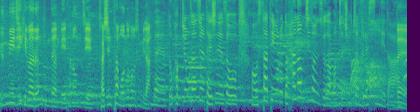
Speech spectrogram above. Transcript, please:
윤미지, 김아름, 김단비, 한엄지, 자신탐 원우 선수입니다. 네, 또 곽중 선수를 대신해서 어, 스타팅으로 또 한엄지 선수가 먼저 출전을 했습니다. 네.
